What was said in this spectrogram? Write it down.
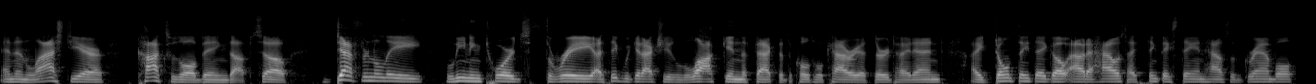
And then last year, Cox was all banged up. So definitely leaning towards three. I think we could actually lock in the fact that the Colts will carry a third tight end. I don't think they go out of house. I think they stay in house with Grimble,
